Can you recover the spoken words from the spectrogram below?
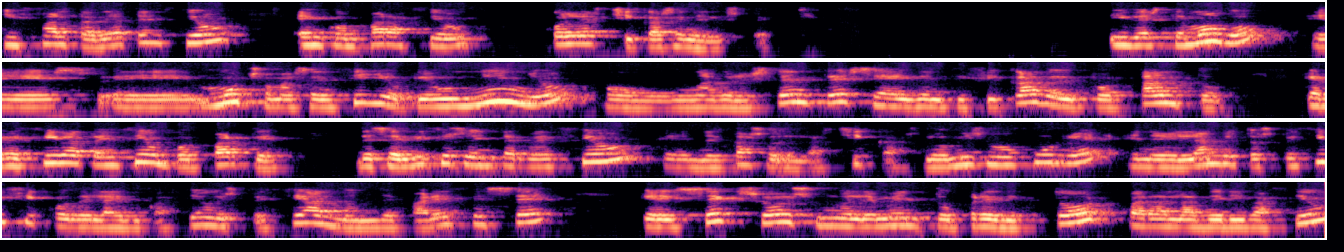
y falta de atención en comparación con las chicas en el espectro. Y de este modo es eh, mucho más sencillo que un niño o un adolescente sea identificado y por tanto que reciba atención por parte de servicios de intervención, que en el caso de las chicas lo mismo ocurre en el ámbito específico de la educación especial, donde parece ser que el sexo es un elemento predictor para la derivación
